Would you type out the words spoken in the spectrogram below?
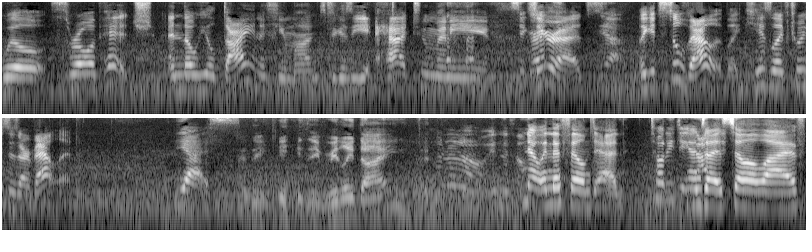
will throw a pitch and though he'll die in a few months because he had too many cigarettes, Yeah. like it's still valid like his life choices are valid Yes. Is he, is he really dying? no no no in the film No, in the film, Dad. Tony Danza is still alive.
